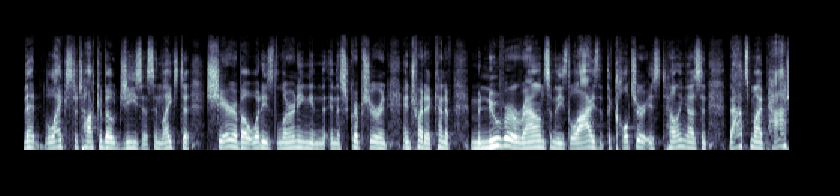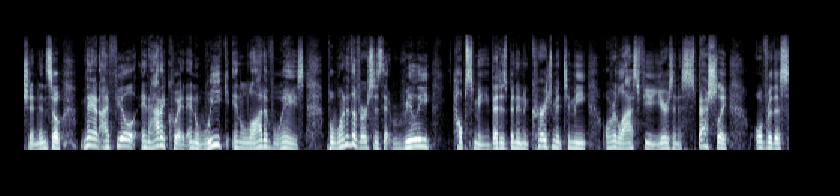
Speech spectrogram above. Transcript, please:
that likes to talk about Jesus and likes to share about what he's learning in, in the scripture and, and try to kind of maneuver around some of these lies that the culture is telling us. And that's my passion. And so, man, I feel inadequate and weak in a lot of ways. But one of the verses that really helps me, that has been an encouragement to me over the last few years, and especially over this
